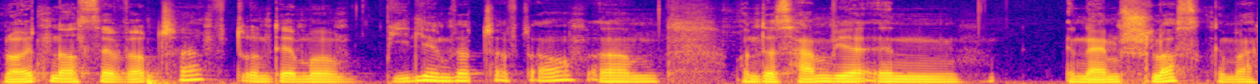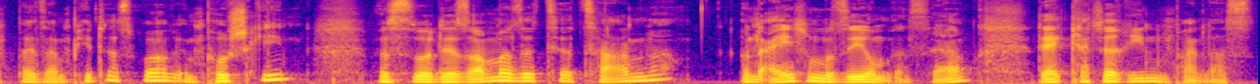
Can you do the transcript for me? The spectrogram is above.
Leuten aus der Wirtschaft und der Immobilienwirtschaft auch. Ähm, und das haben wir in, in einem Schloss gemacht bei St. Petersburg, in Pushkin, was so der Sommersitz der Zahn war und eigentlich ein Museum ist, ja. Der Katharinenpalast.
